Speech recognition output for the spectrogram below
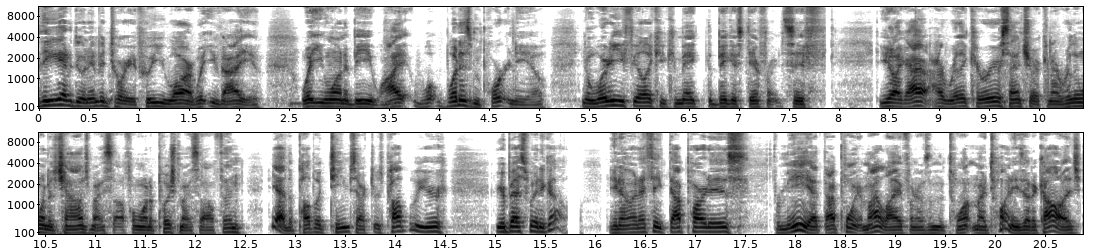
think you got to do an inventory of who you are, what you value, what you want to be, why, what, what is important to you. You know, where do you feel like you can make the biggest difference? If you're like, I, I really career centric and I really want to challenge myself, I want to push myself, then yeah, the public team sector is probably your your best way to go. You know, and I think that part is for me at that point in my life when I was in the tw- my 20s out of college,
